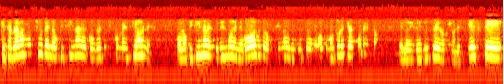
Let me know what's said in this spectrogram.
que se hablaba mucho de la oficina de congresos y convenciones. O la oficina del turismo de negocios, o la oficina de la industria de negocios, como tú le quieras poner, ¿no? De la, industria de reuniones. Este,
